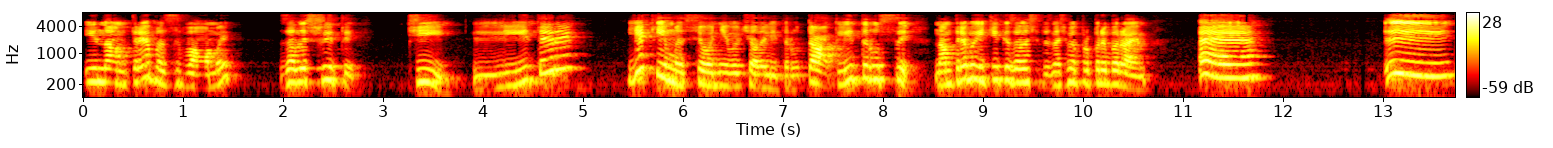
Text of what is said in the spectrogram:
І нам треба з вами залишити ті літери, які ми сьогодні вивчали літеру. Так, літеру С. Нам треба її тільки залишити. Значить, ми прибираємо Е, І,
